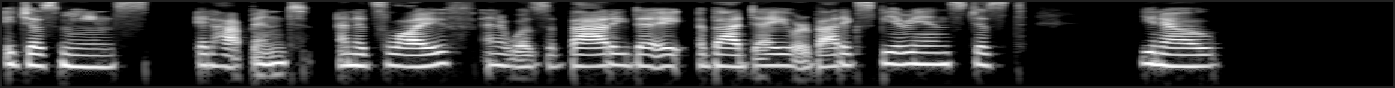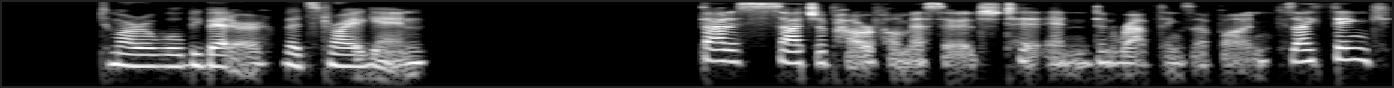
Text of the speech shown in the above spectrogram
It just means it happened and it's life and it was a bad day a bad day or a bad experience. Just you know tomorrow will be better. Let's try again. That is such a powerful message to end and wrap things up on. Because i think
